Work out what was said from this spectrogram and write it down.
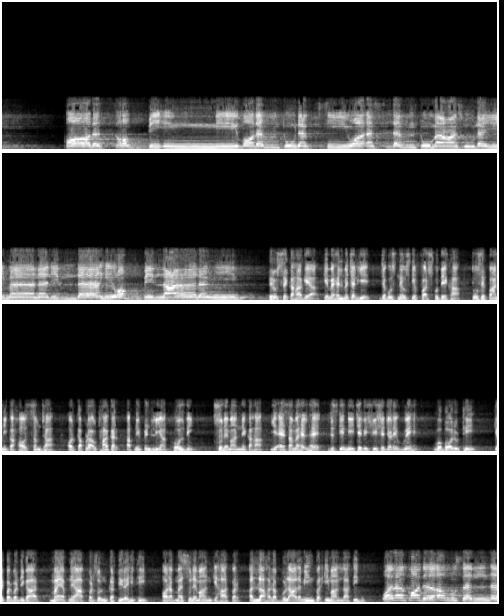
قالت رب إني ظلمت نفسي وأسلمت مع سليمان لله رب العالمين. پھر اس سے کہا گیا کہ محل میں چلیے، جب اس نے اس کے فرش کو دیکھا تو اسے پانی کا حوض سمجھا اور کپڑا اٹھا کر اپنی پنڈلیاں کھول دیں۔ سلیمان نے کہا، یہ ایسا محل ہے جس کے نیچے بھی شیشے جڑے ہوئے ہیں۔ وہ بول اٹھی کہ پروردگار میں اپنے آپ پر ظلم کرتی رہی تھی اور اب میں سلیمان کے ہاتھ پر اللہ رب العالمین پر ایمان لاتی ہوں۔ وَلَقَدْ أَرْسَلْنَا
